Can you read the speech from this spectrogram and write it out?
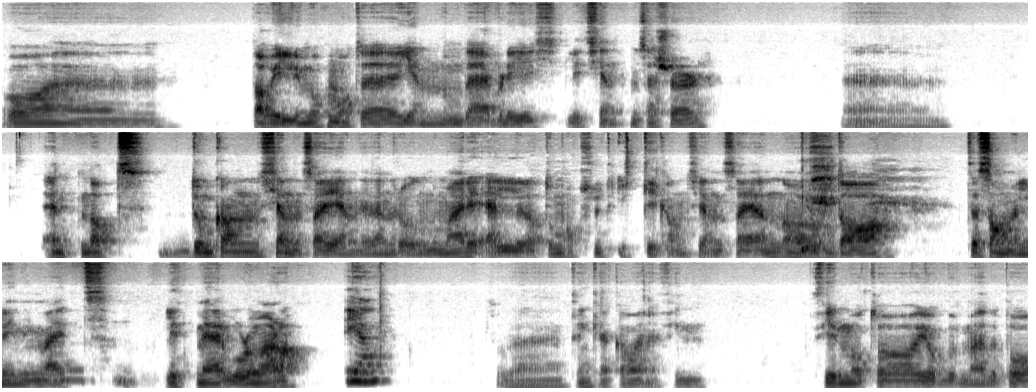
Og eh, da vil de jo på en måte gjennom det bli litt kjent med seg sjøl. Enten at de kan kjenne seg igjen i den rollen de er i, eller at de absolutt ikke kan kjenne seg igjen, og da til sammenligning veit litt mer hvor de er. da. Ja, Så det tenker jeg kan være en fin, fin måte å jobbe med det på,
